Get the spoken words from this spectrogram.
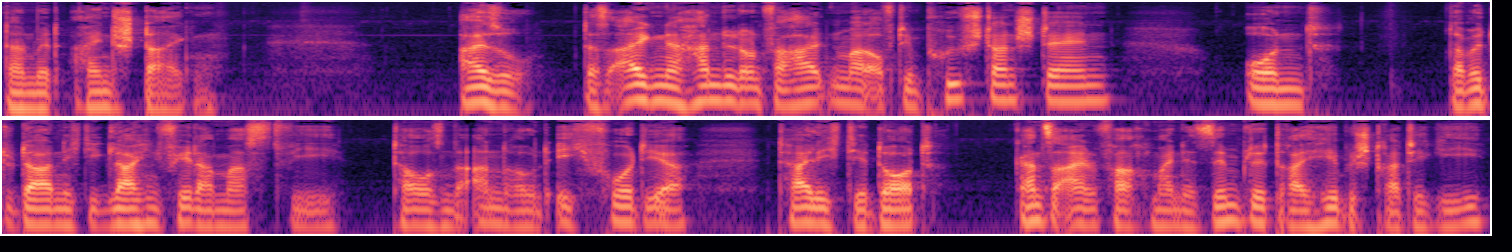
dann mit einsteigen. Also, das eigene Handeln und Verhalten mal auf den Prüfstand stellen und damit du da nicht die gleichen Fehler machst wie tausende andere und ich vor dir, teile ich dir dort ganz einfach meine simple Drei-Hebel-Strategie,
